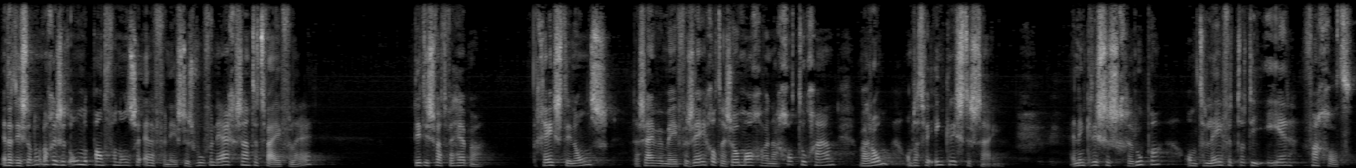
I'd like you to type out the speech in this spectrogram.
En dat is dan ook nog eens het onderpand van onze erfenis. Dus we hoeven nergens aan te twijfelen. Hè? Dit is wat we hebben. De geest in ons, daar zijn we mee verzegeld en zo mogen we naar God toe gaan. Waarom? Omdat we in Christus zijn. En in Christus geroepen om te leven tot die eer van God.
